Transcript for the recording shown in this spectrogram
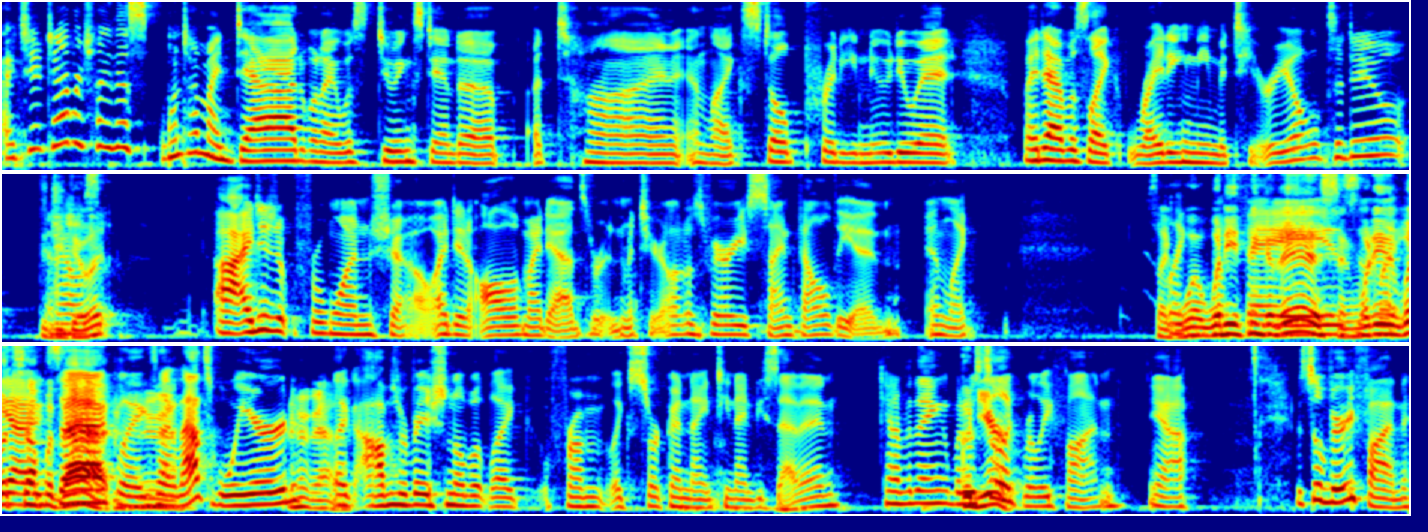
I did, did I ever tell you this? One time, my dad, when I was doing stand up a ton and like still pretty new to it, my dad was like writing me material to do. did you do was- it Uh, I did it for one show. I did all of my dad's written material. It was very Seinfeldian and like It's like, like what, what do you think of this? phase And what do you, like- what's yeah, up with exactly, that? Exactly, That's weird. Yeah. Like observational, but like from like circa 1997 kind of a thing. But it was year. still like really fun. Yeah. It was still very fun.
